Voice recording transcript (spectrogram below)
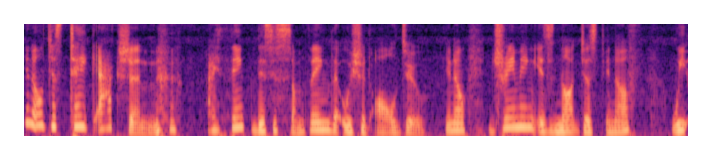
you know, just take action. I think this is something that we should all do. You know, dreaming is not just enough, we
